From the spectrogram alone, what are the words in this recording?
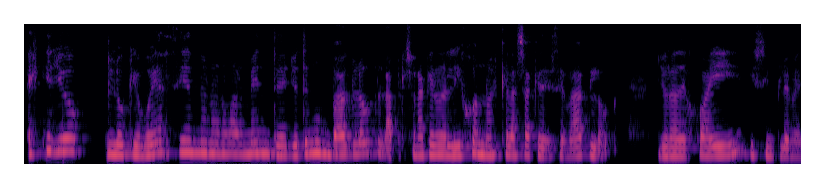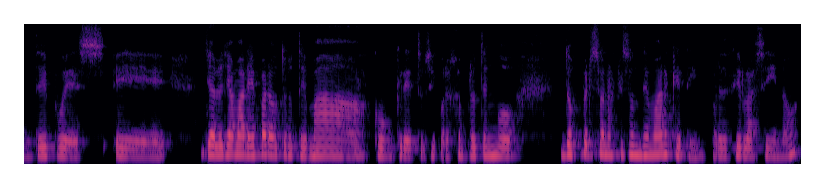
Es que yo lo que voy haciendo normalmente, yo tengo un backlog, la persona que no elijo no es que la saque de ese backlog, yo la dejo ahí y simplemente pues eh, ya lo llamaré para otro tema concreto. Si por ejemplo tengo dos personas que son de marketing, por decirlo así, ¿no?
